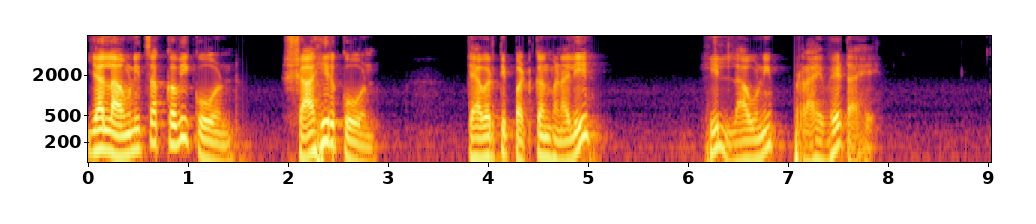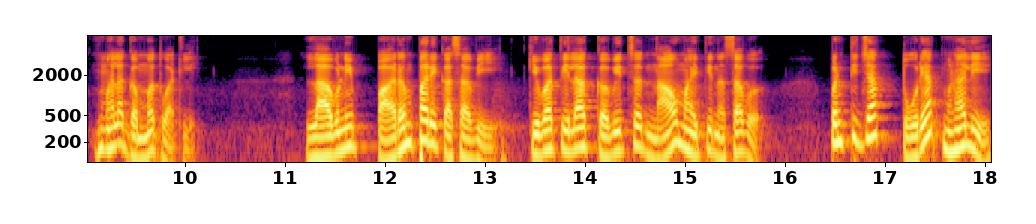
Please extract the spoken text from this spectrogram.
या लावणीचा कवी कोण? शाहीर कोण? त्यावरती पटकन म्हणाली ही लावणी प्रायव्हेट आहे. मला गंमत वाटली. लावणी पारंपरिक असावी किंवा तिला कवीचं नाव माहिती नसावं पण ती ज्या तोऱ्यात म्हणाली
